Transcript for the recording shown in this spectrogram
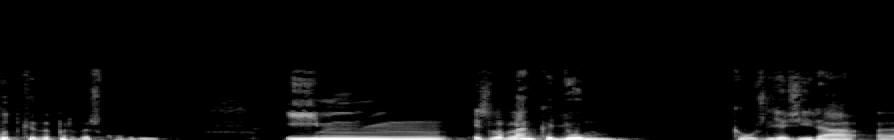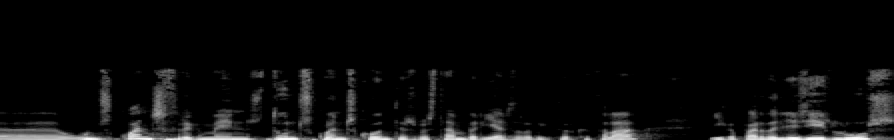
tot queda per descobrir. I mm, és la Blanca Llum, que us llegirà eh, uns quants fragments d'uns quants contes bastant variats de la Víctor Català i que a part de llegir-los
